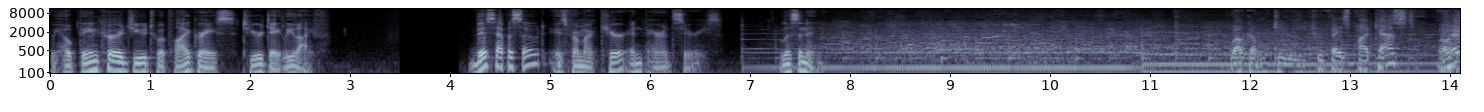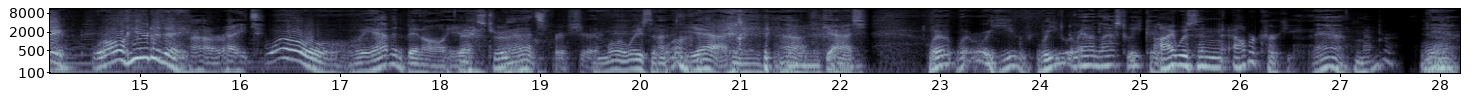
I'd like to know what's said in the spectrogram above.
We hope they encourage you to apply grace to your daily life. This episode is from our Cure and Parent series. Listen in. Welcome to Trueface Podcast. Hey, we're all here today. All right. Whoa. We haven't been all here. That's true. That's for sure. In more ways than one. Yeah. oh, gosh. Where, where were you? Were you around last week? Or? I was in Albuquerque. yeah. Remember? Yeah.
